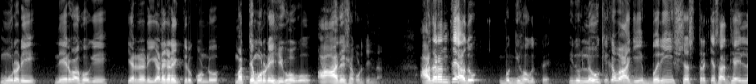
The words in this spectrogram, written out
ಮೂರಡಿ ನೇರವಾಗಿ ಹೋಗಿ, ಎರಡಡಿ ಎಡಗಡೆಗೆ ತಿರುಕೊಂಡು, ಮತ್ತೆ ಮೂರಡಿ ಹೀಗೆ ಹೋಗು, ಆ ಆದೇಶ ಕೊಡ್ತೀನಿ ನಾನು. ಅದರಂತೆ ಅದು ಬಗ್ಗಿ ಹೋಗುತ್ತೆ. ಇದು ಲೌಕಿಕವಾಗಿ ಬರೀ ಶಸ್ತ್ರಕ್ಕೆ ಸಾಧ್ಯ ಇಲ್ಲ.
